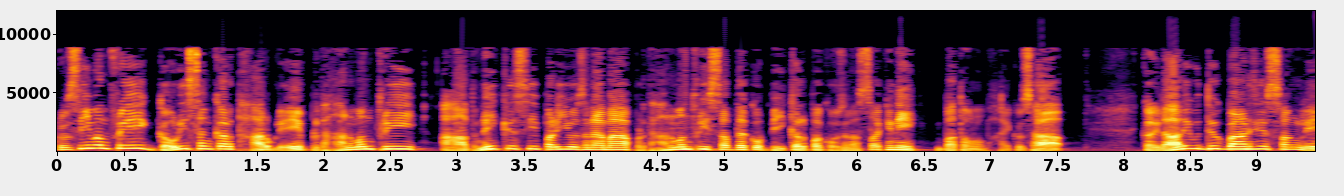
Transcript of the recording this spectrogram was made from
कृषि मन्त्री गौरीशंकर थारूले प्रधानमन्त्री आधुनिक कृषि परियोजनामा प्रधानमन्त्री शब्दको विकल्प खोज्न सकिने बताउनु भएको छ। कैलाली उद्योग वाणिज्य संघले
